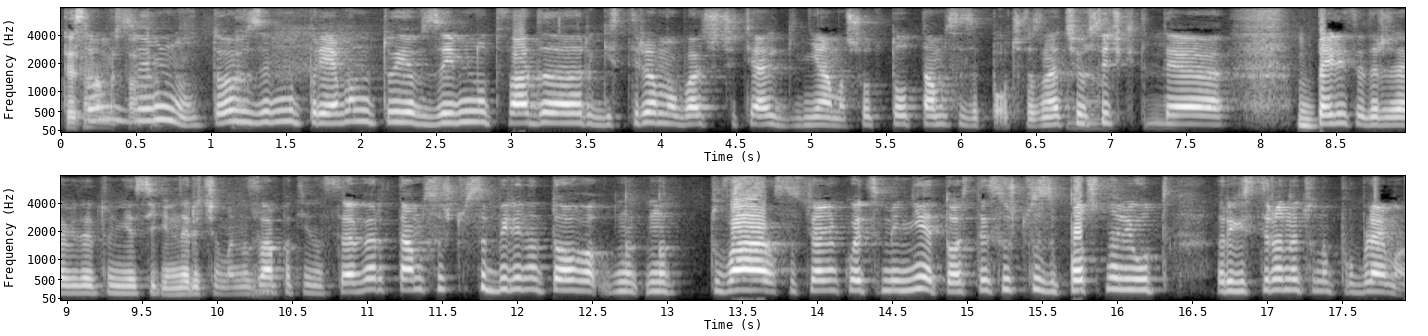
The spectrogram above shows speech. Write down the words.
те са то на местата. Е взаимно. То е взаимно приемането и е взаимно това да регистрираме обаче, че тях ги няма, защото то там се започва. Значи във всичките те белите държави, дето ние си ги наричаме на запад и на север, там също са били на това, на, на това състояние, което сме ние. Тоест те също са започнали от регистрирането на проблема.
